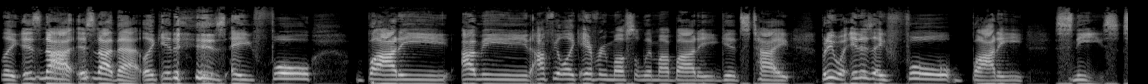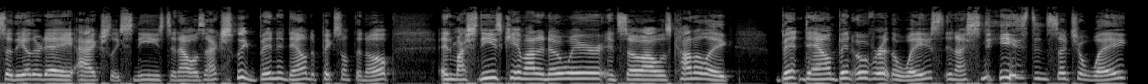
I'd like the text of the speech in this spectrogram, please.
Like it's not. It's not that. Like it is a full body. I mean, I feel like every muscle in my body gets tight. But anyway, it is a full body sneeze. So the other day I actually sneezed and I was actually bending down to pick something up and my sneeze came out of nowhere. And so I was kind of like bent down, bent over at the waist and I sneezed in such a way,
